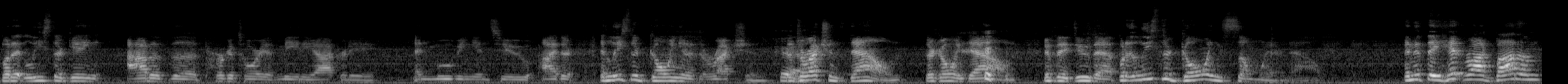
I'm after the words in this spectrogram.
but at least they're getting out of the purgatory of mediocrity and moving into either at least they're going in a direction. The direction's down. They're going down if they do that, but at least they're going somewhere now. And if they hit rock bottom,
